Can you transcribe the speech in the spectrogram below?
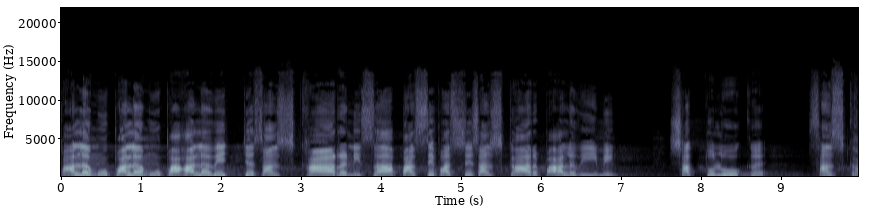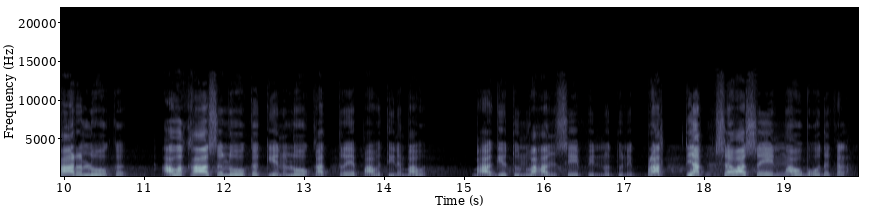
පළමු පළමු පහළවෙච්ච සංස්කාර නිසා පස්සෙ පස්සෙ සංස්කාර පහළවීමෙන් සත්වලෝක සංස්කාරලෝක අවකාශලෝක කියන ලෝකත්‍රය පවතින බව භාග්‍යතුන් වහන්සේ පින්නතුනි ප්‍රත්‍යක්ෂ වශයෙන්ම අවබෝධ කළා.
